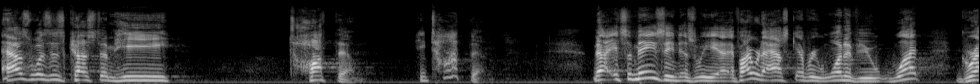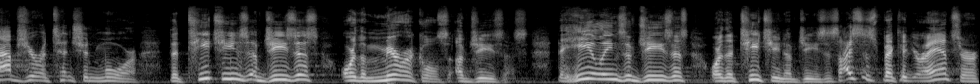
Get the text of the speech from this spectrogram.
As was His custom, He taught them. he taught them. Now, it's amazing as we, if I were to ask every one of you, what grabs your attention more? The teachings of Jesus or the miracles of Jesus? The healings of Jesus or the teaching of Jesus? I suspect that your answer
